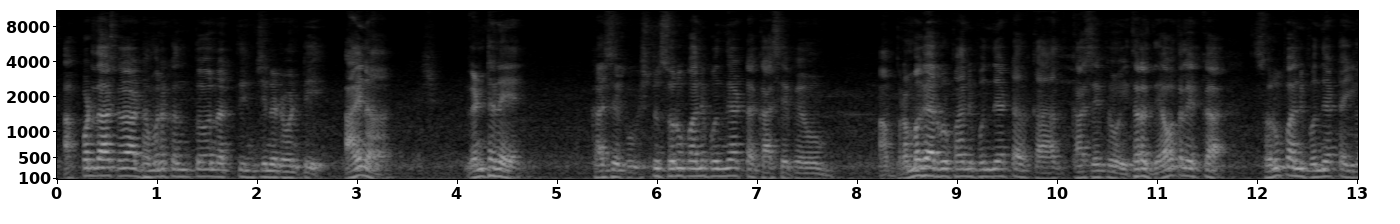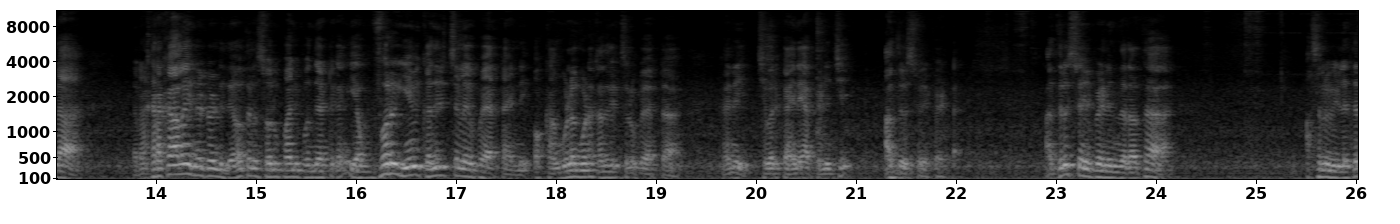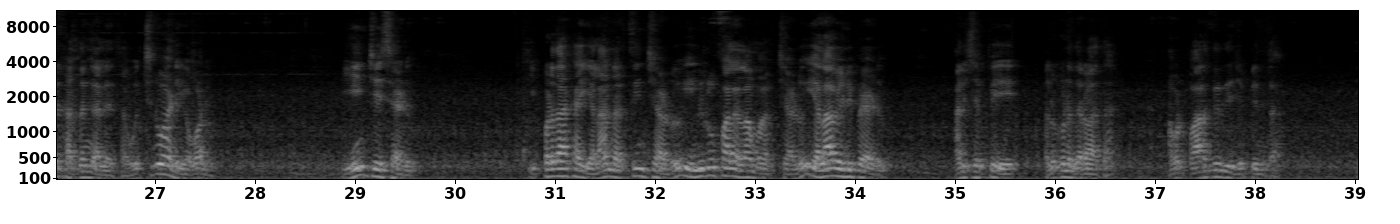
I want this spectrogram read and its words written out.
అప్పటిదాకా ఢమరకంతో నర్తించినటువంటి ఆయన వెంటనే కాసేపు విష్ణు స్వరూపాన్ని పొందేట కాసేపేమో ఆ బ్రహ్మగారి రూపాన్ని పొందేట కా కాసేపు ఇతర దేవతల యొక్క స్వరూపాన్ని పొందేట ఇలా రకరకాలైనటువంటి దేవతల స్వరూపాన్ని పొందేట్టుగా ఎవ్వరూ ఏమి కదిలించలేకపోయారట ఆయన్ని. ఒక అంగుళం కూడా కదిలించలేకపోయారట. కానీ చివరికి ఆయన అక్కడి నుంచి అదృశ్యమైపోయాట అదృశ్యమైపోయిన తర్వాత అసలు వీళ్ళిద్దరికి అర్థం కాలేదు వచ్చినవాడు ఎవడు? ఏం చేశాడు? ఇప్పటిదాకా ఎలా నర్తించాడు? ఇన్ని రూపాలు ఎలా మార్చాడు? ఎలా వెళ్ళిపోయాడు? అని చెప్పి అనుకున్న తర్వాత అప్పుడు పార్వతీదేవి చెప్పిందా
